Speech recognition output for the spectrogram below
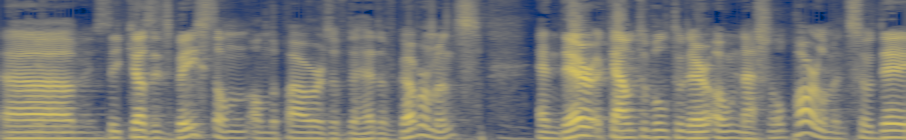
uh, because it's based on, on the powers of the head of governments, and they're accountable to their own national parliament. So they,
